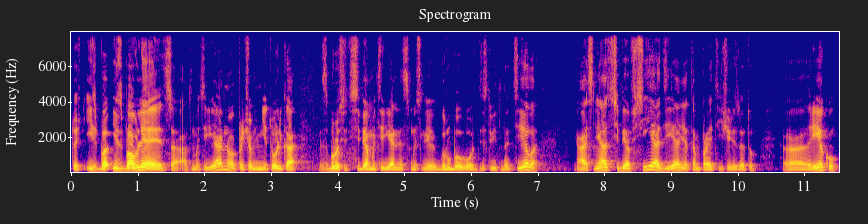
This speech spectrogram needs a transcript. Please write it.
то есть избавляется от материального, причем не только сбросить с себя материальное в смысле грубого вот, действительно тела, а снять с себя все одеяния, там, пройти через эту э, реку,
